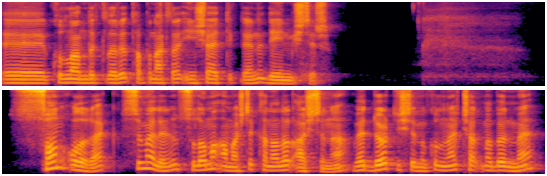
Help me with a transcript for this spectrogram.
e, kullandıkları tapınakları inşa ettiklerini değinmiştir. Son olarak Sümerlerin sulama amaçlı kanallar açtığına ve dört işlemi kullanarak çarpma bölme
